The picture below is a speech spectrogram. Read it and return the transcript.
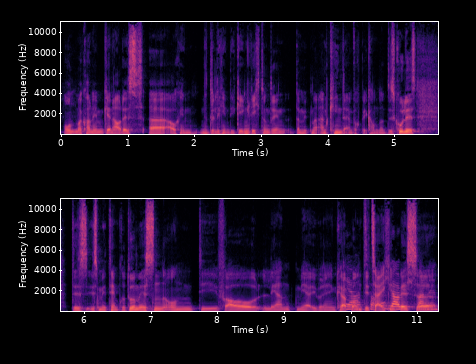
und man kann eben genau das äh, auch in, natürlich in die Gegenrichtung drehen, damit man ein Kind einfach bekommt. Und das Coole ist, das ist mit Temperaturmessen und die Frau lernt mehr über ihren Körper Ja, und die Zeichen besser,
